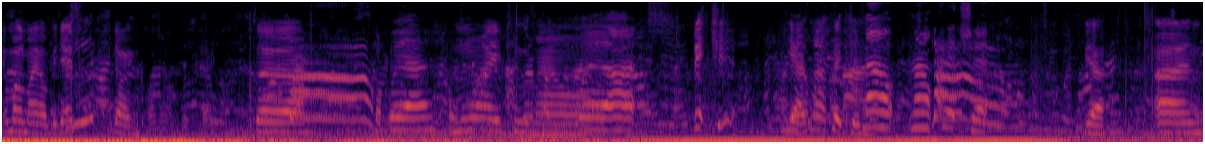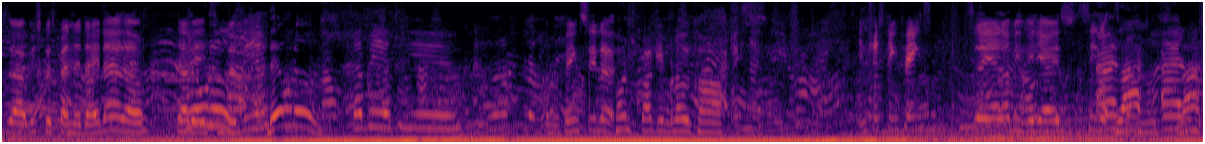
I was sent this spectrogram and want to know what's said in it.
in one of my old videos. Don't Connor, just don't. So um, We're, I'm on my way to we're Mount at Fitchit. Yeah, it's Mountfitchet. Mount, Mountfitchet. Yeah. And uh, we're just gonna spend the day there. There'll, there'll be some good videos. There'll be a few. Other things. See, look. Punch buggy blow car. Interesting things. So yeah, there'll be videos. See, look. And,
